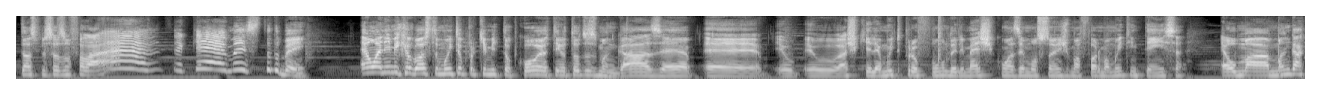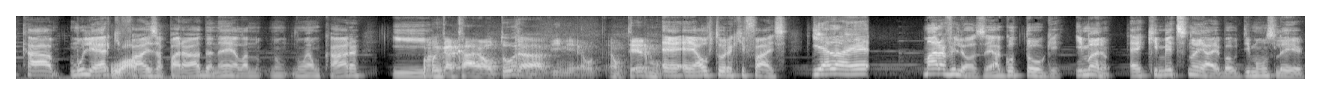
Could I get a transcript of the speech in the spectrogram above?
Então as pessoas vão falar, ah, não sei o que, mas tudo bem. É um anime que eu gosto muito porque me tocou, eu tenho todos os mangás, é, é, eu, eu acho que ele é muito profundo, ele mexe com as emoções de uma forma muito intensa. É uma mangaka mulher que Uau. faz a parada, né? Ela não é um cara. E mangaka é a autora, Vini? É um, é um termo? é, é a autora que faz. E ela é maravilhosa, é a Gotoge. E, mano, é Kimetsu no Yaiba, o Demon Slayer.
